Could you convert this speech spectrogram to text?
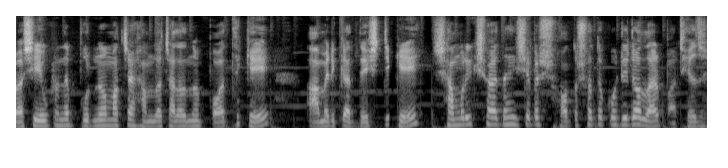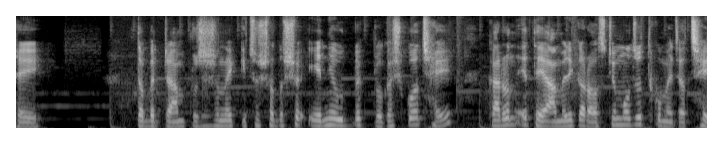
রাশিয়া ইউক্রেনে পূর্ণমাত্রায় হামলা চালানোর পর থেকে আমেরিকা দেশটিকে সামরিক সহায়তা হিসেবে শত শত কোটি ডলার পাঠিয়েছে। তবে ট্রাম্প প্রশাসনের কিছু সদস্য এ নিয়ে উদ্বেগ প্রকাশ করেছে, কারণ এতে আমেরিকার অস্ত্র মজুত কমে যাচ্ছে।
